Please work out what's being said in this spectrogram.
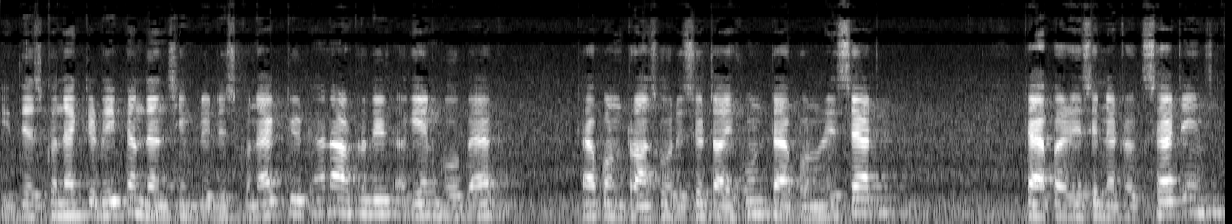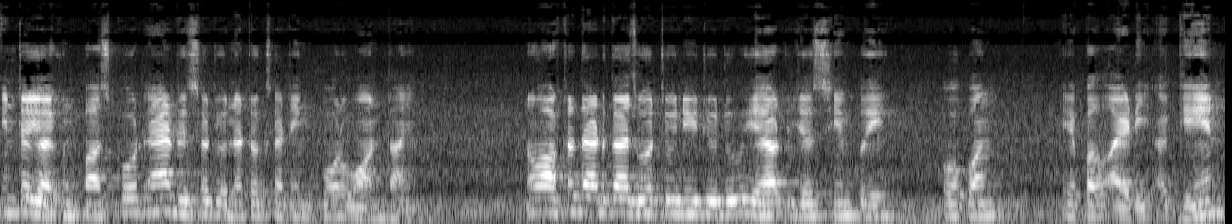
if there is connected VPN then simply disconnect it. And after this again go back tap on transfer reset iPhone tap on reset tap on reset network settings enter your iPhone passcode and reset your network setting for one time. Now after that guys what you need to do you have to just simply open Apple ID again.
